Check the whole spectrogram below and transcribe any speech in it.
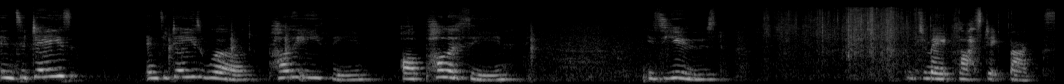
In today's, in today's world, polyethene or polythene is used to make plastic bags.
